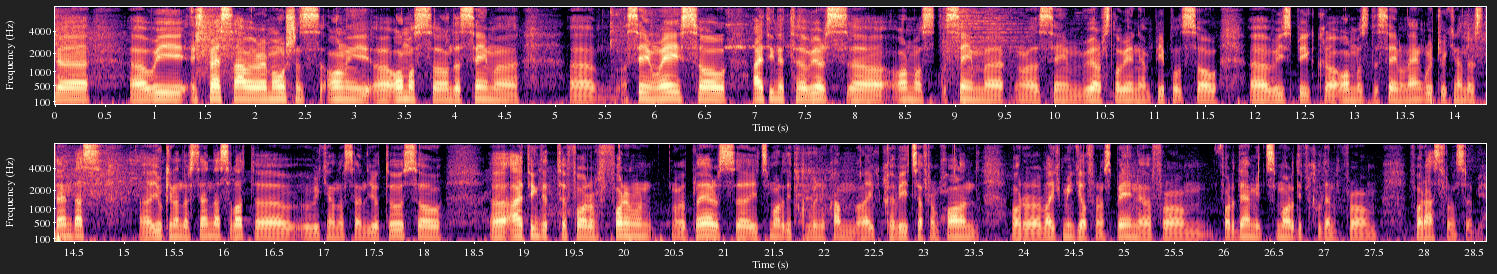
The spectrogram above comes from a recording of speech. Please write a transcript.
Uh, uh, we express our emotions only uh, almost on the same same way. So I think that we are almost the same same. We are Slovenian people, so we speak almost the same language. We can understand us. Uh, you can understand us a lot. Uh, we can understand you too. So. Uh, I think that for foreign players, it's more difficult when you come like Kavica from Holland or like Miguel from Spain. From for them, it's more difficult than from for us from Serbia.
